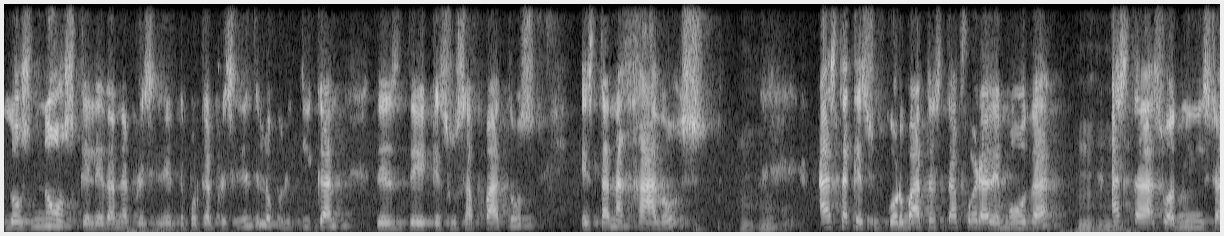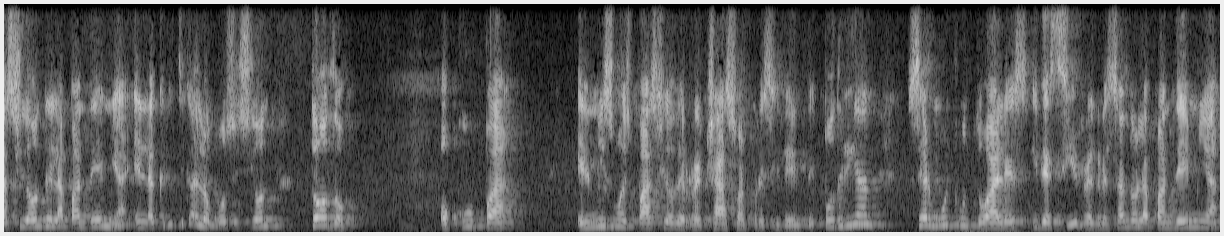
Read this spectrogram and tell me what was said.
los nos que le dan al presidente, porque al presidente lo critican desde que sus zapatos están ajados, hasta que su corbata está fuera de moda, hasta su administración de la pandemia. En la crítica de la oposición, todo ocupa el mismo espacio de rechazo al presidente, podrían ser muy puntuales y decir, regresando a la pandemia,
